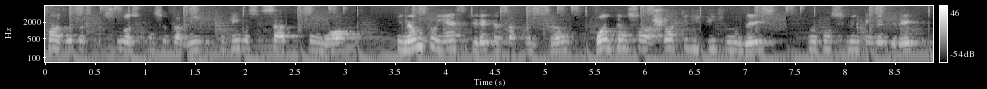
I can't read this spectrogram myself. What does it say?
com as outras pessoas, com seus amigos, com quem você sabe que tem óculos e não conhece direito essa função, ou então só achou aquele vídeo em inglês, não conseguiu entender direito,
